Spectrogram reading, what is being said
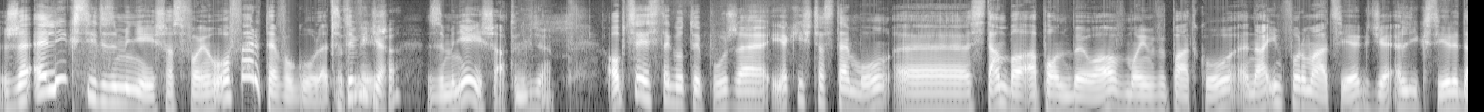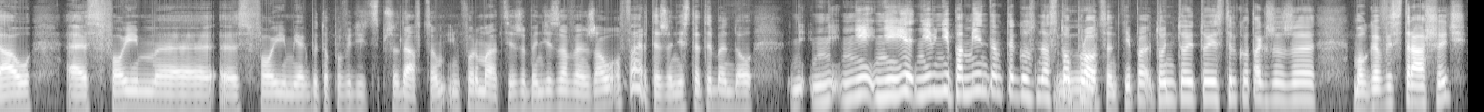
że Elixir zmniejsza swoją ofertę w ogóle. Czy ty Zmniejsza? widziałeś? Zmniejsza. To nie widziałem. Opcja jest tego typu, że jakiś czas temu e, stumble upon było w moim wypadku na informację, gdzie Elixir dał swoim, e, e, swoim, jakby to powiedzieć, sprzedawcom informację, że będzie zawężał ofertę, że niestety będą. Nie, nie, nie, nie, nie, nie pamiętam tego na 100%. Nie, pa- to, to, to jest tylko tak, że, że mogę wystraszyć,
